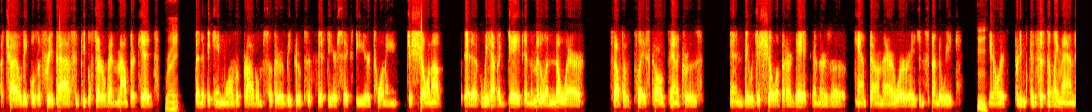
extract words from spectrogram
a child equals a free pass, and people started renting out their kids Right. Then it became more of a problem. So there would be groups of 50 or 60 or 20 just showing up at a, we have a gate in the middle of nowhere south of a place called Santa Cruz. And they would just show up at our gate. And there's a camp down there where agents spend a week. Hmm. You know, it's pretty consistently manned.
